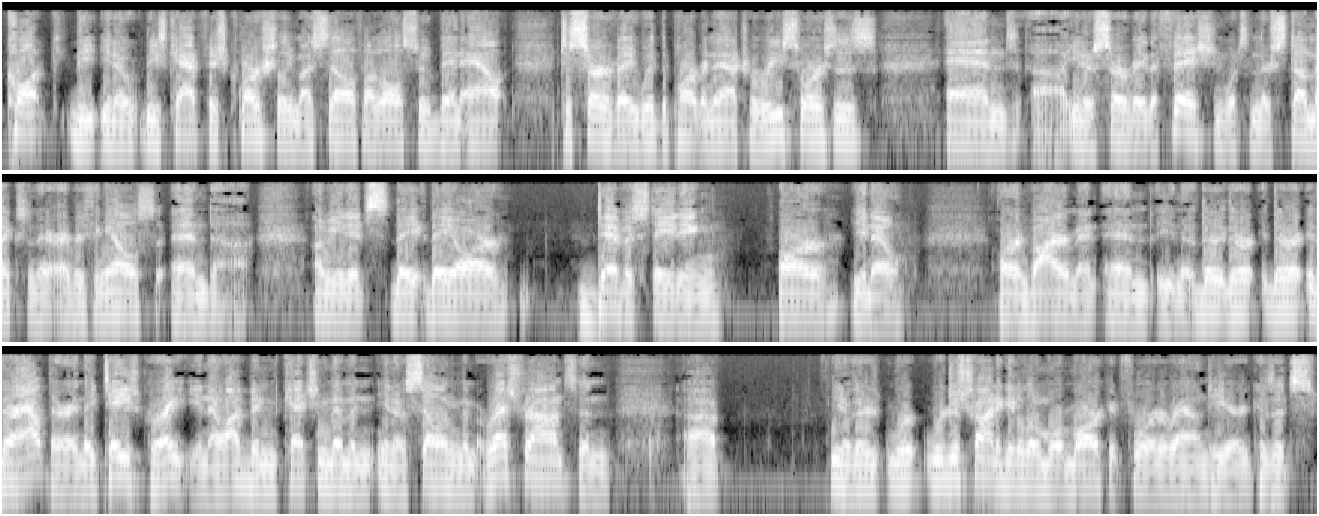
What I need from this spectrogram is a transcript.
caught the you know these catfish commercially myself. I've also been out to survey with Department of Natural Resources and uh, you know survey the fish and what's in their stomachs and their everything else. And uh, I mean, it's they they are devastating our you know our environment and you know they're they're they're they're out there and they taste great you know I've been catching them and you know selling them at restaurants and uh, you know there's, we're we're just trying to get a little more market for it around here because it's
